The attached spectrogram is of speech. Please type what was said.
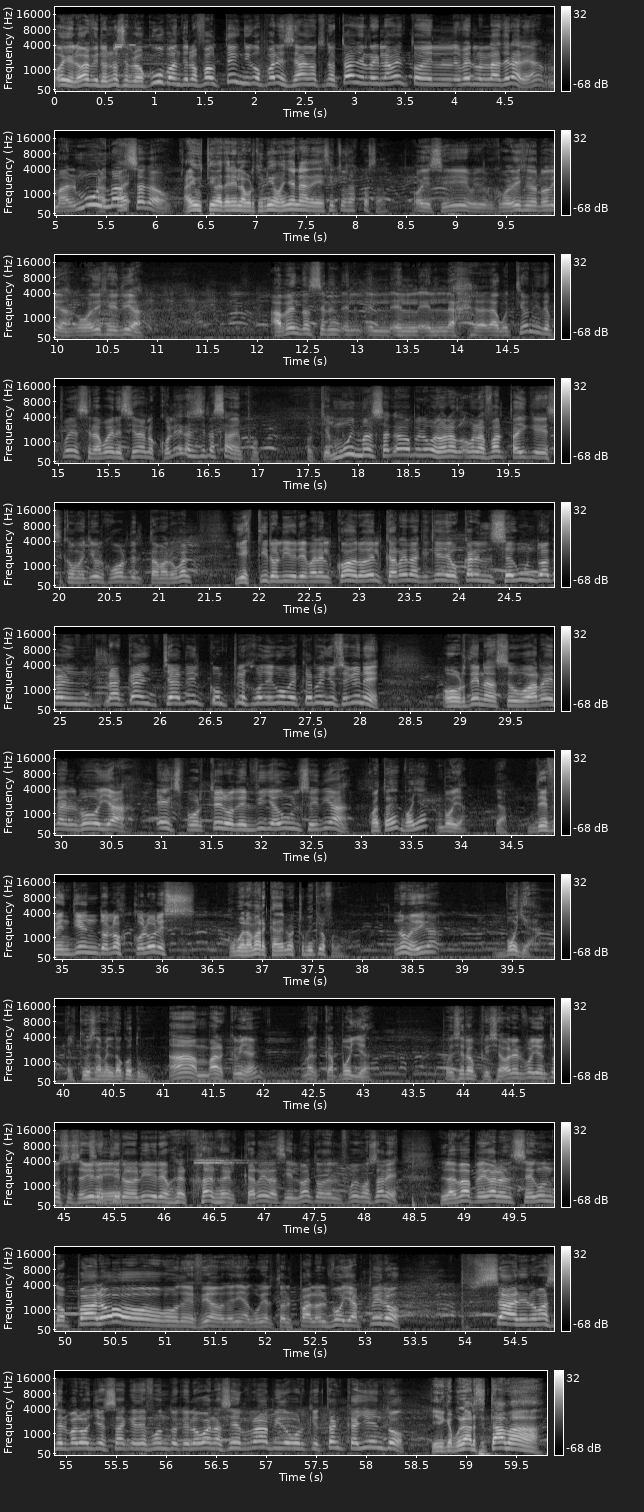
Oye, los árbitros no se preocupan de los fouls técnicos, parece. ¿ah? No, no está en el reglamento el ver los laterales, ¿ah? Mal, muy Ah, mal ah. sacado. ahí usted va a tener la oportunidad mañana de decir todas esas cosas. Oye, sí, como dije el otro día, como dije hoy día, apréndanse el- el- la, la cuestión y después se la pueden enseñar a los colegas si se la saben. po. Porque es muy mal sacado, pero bueno, ahora una falta ahí que se cometió el jugador del Tamarugal y es tiro libre para el cuadro del Carrera que quiere buscar el segundo acá en la cancha del complejo de Gómez Carrello. Se viene, ordena su barrera el Boya, ex portero del Villa Dulce hoy día. ¿Cuánto es? ¿Boya? Boya, Ya. defendiendo los colores. Como la marca de nuestro micrófono. No me diga, Boya, el que usa Meldocotum. Ah, marca, mira, ¿eh? marca Polla. Puede ser auspiciador el bollo, entonces se viene Sí. el tiro libre para el cuadro del carrera, Silvato del Fuego González. La va a pegar el segundo palo. Oh, desviado, tenía cubierto el palo el Boya, pero sale nomás el balón y es saque de fondo que lo van a hacer rápido porque están cayendo. Tiene que apurarse, Tama.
